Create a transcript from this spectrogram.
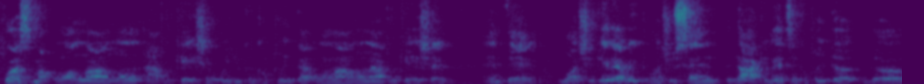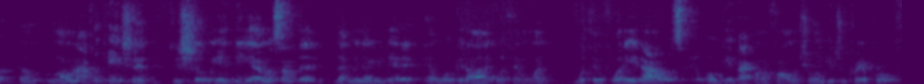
plus my online loan application, where you can complete that online loan application. And then once you get everything, once you send the documents and complete the, the, the loan application, just shoot me a DM or something. Let me know you did it, and we'll get on it within one within 48 hours, and we'll get back on the phone with you and get you pre-approved.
